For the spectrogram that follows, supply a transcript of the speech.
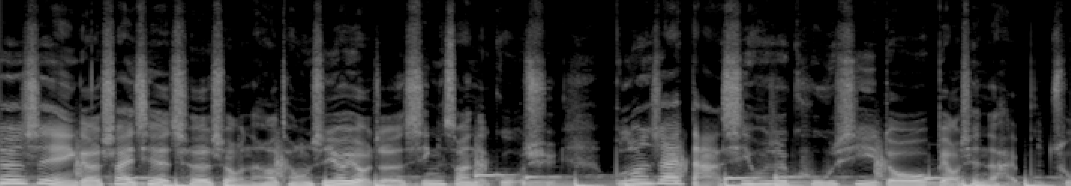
就是饰演一个帅气的车手，然后同时又有着心酸的过去，不论是在打戏或是哭戏，都表现得还不错。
